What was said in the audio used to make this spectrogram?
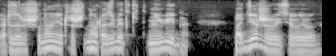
разрешено, не разрешено, разметки-то не видно. Поддерживаете вы?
